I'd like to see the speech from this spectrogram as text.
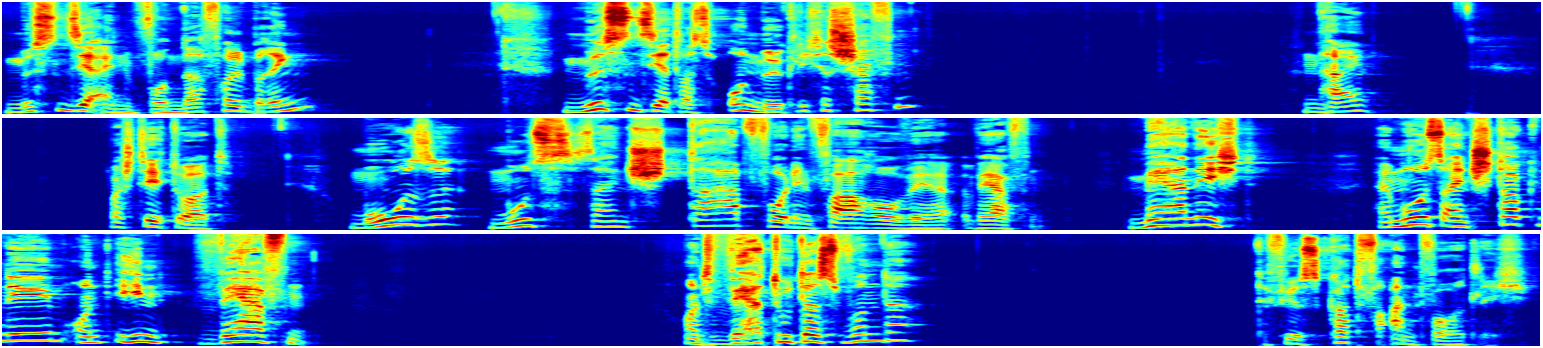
Müssen sie ein Wunder vollbringen? Müssen sie etwas Unmögliches schaffen? Nein. Was steht dort? Mose muss seinen Stab vor den Pharao werfen. Mehr nicht. Er muss einen Stock nehmen und ihn werfen. Und wer tut das Wunder? Dafür ist Gott verantwortlich.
